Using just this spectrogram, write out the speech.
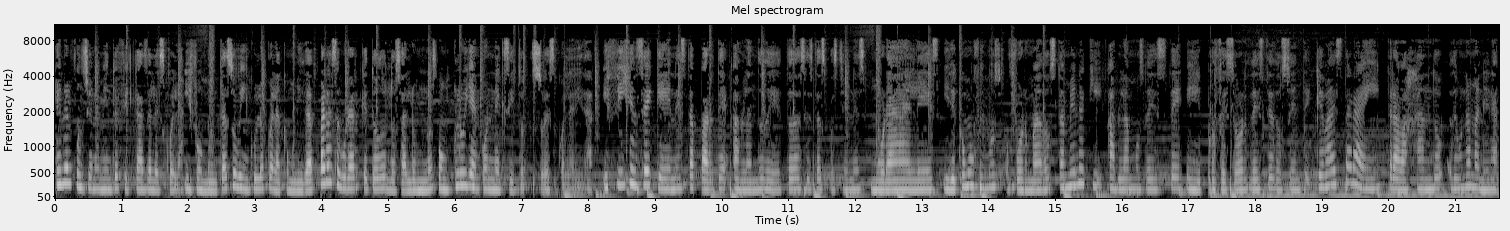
en el funcionamiento eficaz de la escuela y fomenta su vínculo con la comunidad para asegurar que todos los alumnos concluyan con éxito su escolaridad. Y fíjense que en esta parte, hablando de todas estas cuestiones, morales y de cómo fuimos formados, también aquí hablamos de este eh, profesor, de este docente que va a estar ahí trabajando de una manera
